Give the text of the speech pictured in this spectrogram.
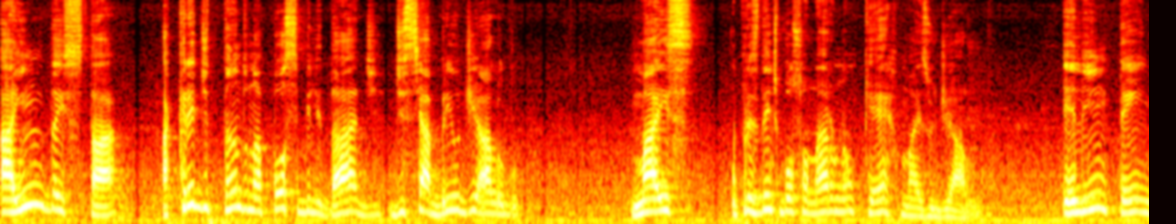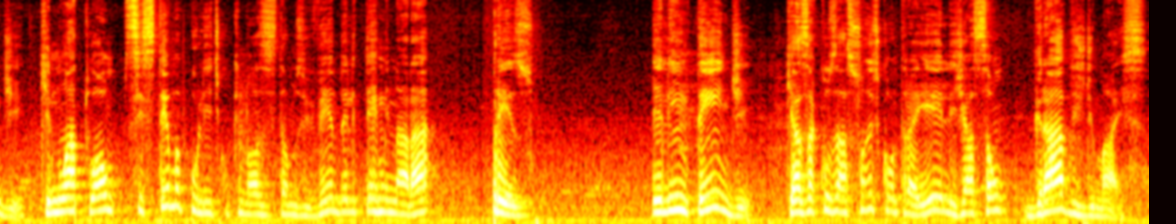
ainda está acreditando na possibilidade de se abrir o diálogo. Mas o presidente Bolsonaro não quer mais o diálogo. Ele entende que no atual sistema político que nós estamos vivendo, ele terminará preso. Ele entende que as acusações contra ele já são graves demais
